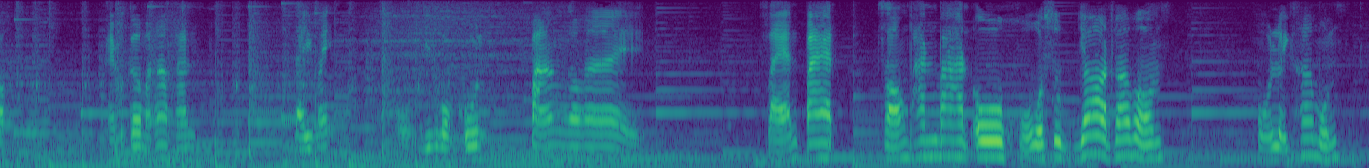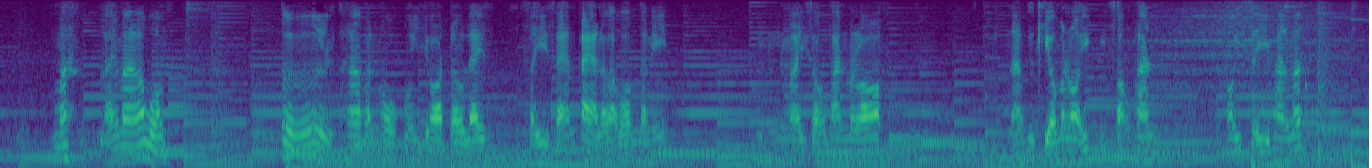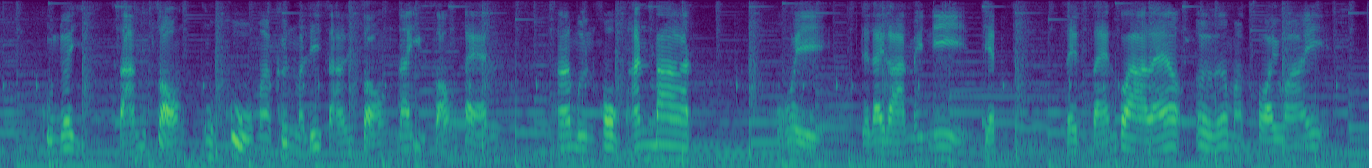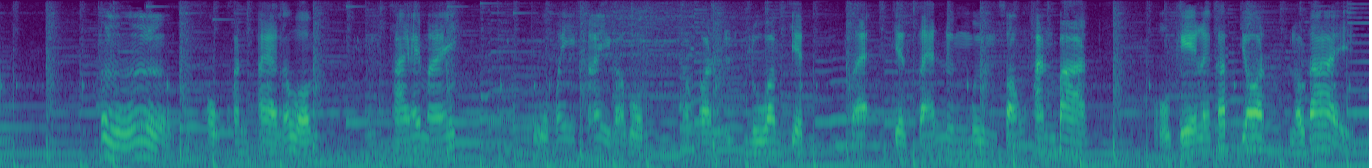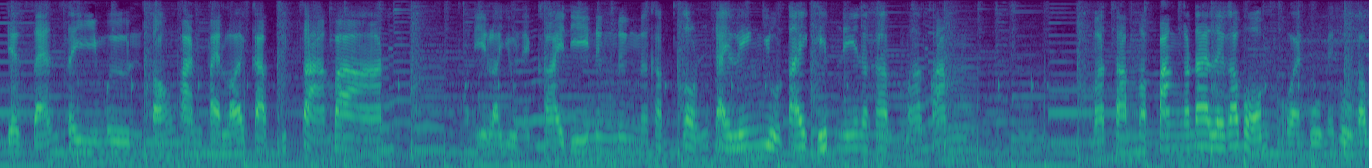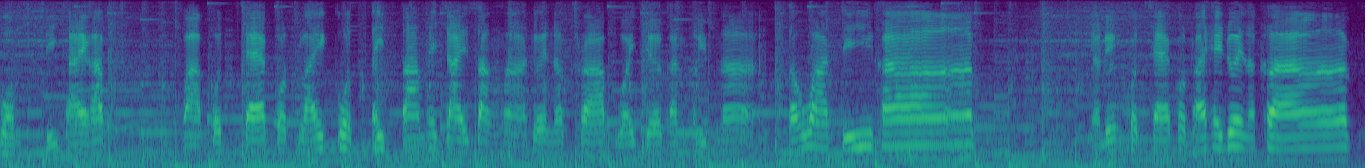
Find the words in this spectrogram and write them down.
แฮมเบอร์เกอร์มาห้าพันได้ไหมโอ้ยี่สิบหกคูณปังก็ให้แสนแปดสองพันบาท โอ้โห สุดยอดครับผมโหเหลืออกห้าหมุน มาไหลมาครับผม เออห้าพันหกยอดเราได้สี่แสนแปดแล้วครับผมตอนนี้มาอีกสองพันมารอ น้ำคือเขียวมารออีกอีกสองพันเอาอีกสี่พันมาคุณด้วยสามสิบสองโอ้โหมาขึ้นมาได้สามสิบสองได้อีกสองแสนห้าหมื่นหกพันบาท โอ้ย จะได้ร้านไหมนี่เจ็ดเจ็ดแสนกว่าแล้ว เออ มาคอยไว้ เออ หกพันแปดครับผมทายให้ไหมโอ้ไม่ให้ครับผมรางวัลรวมเจ็ดแสนเจ็ดแสนหนึ่งหมื่นสองพันบาท โอเคเลยครับยอดเราได้เจ็ดแสนสี่หมื่นสองพันแปดร้อยกับสิบสามบาทอันนี้เราอยู่ในค่ายดีหนึ่งหนึ่งนะครับ สนใจลิงก์อยู่ใต้คลิปนี้นะครับ มาตามมาตามมาปังกันได้เลยครับผมโอ้ยพูดไม่ถูกครับผม ดีใจครับ ฝากกดแชร์ กดไลค์ กดติดตามให้ใจสั่งมาด้วยนะครับ ไว้เจอกันคลิปหน้า สวัสดีครับ อย่าลืมกดแชร์ กดไลค์ให้ด้วยนะครับ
